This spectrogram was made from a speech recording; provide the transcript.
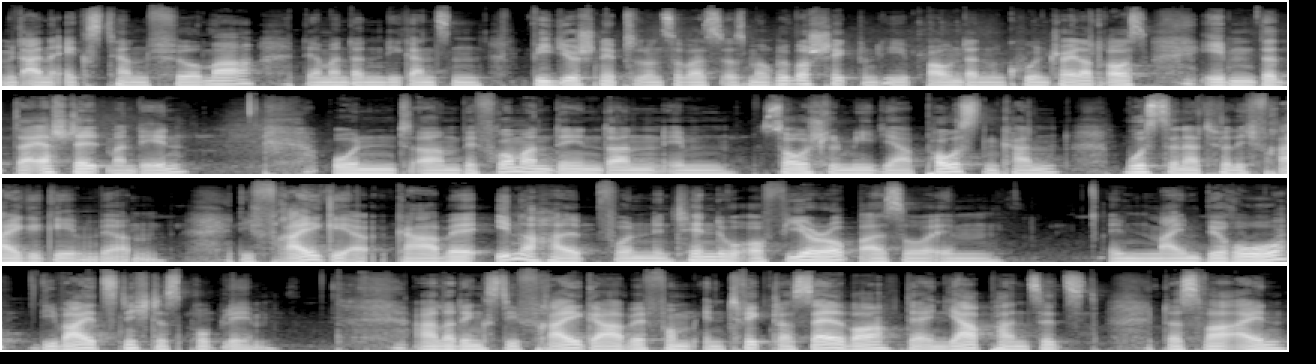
mit einer externen Firma, der man dann die ganzen Videoschnipsel und sowas erstmal rüberschickt und die bauen dann einen coolen Trailer draus. Eben, da, da erstellt man den und ähm, bevor man den dann im Social Media posten kann, musste natürlich freigegeben werden. Die Freigabe innerhalb von Nintendo of Europe, also im, in meinem Büro, die war jetzt nicht das Problem. Allerdings die Freigabe vom Entwickler selber, der in Japan sitzt, das war ein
